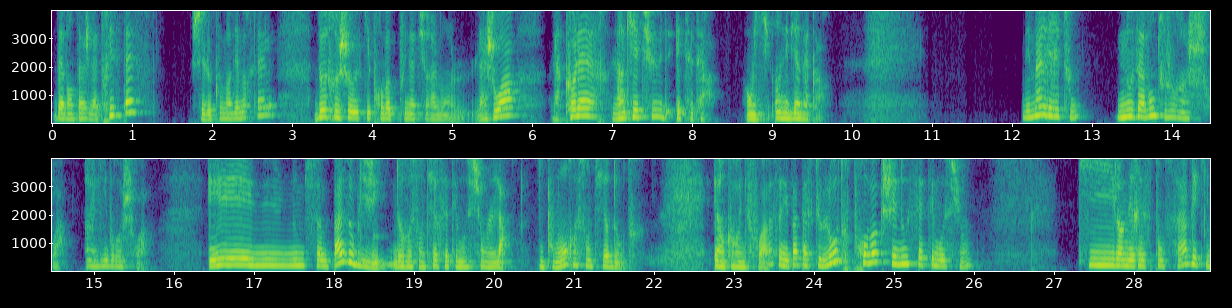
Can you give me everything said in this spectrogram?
davantage la tristesse chez le commun des mortels, d'autres choses qui provoquent plus naturellement la joie, la colère, l'inquiétude, etc. Oui, on est bien d'accord. Mais malgré tout, nous avons toujours un choix, un libre choix. Et nous ne sommes pas obligés de ressentir cette émotion-là. Nous pouvons ressentir d'autres. Et encore une fois, ce n'est pas parce que l'autre provoque chez nous cette émotion qu'il en est responsable et qu'il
